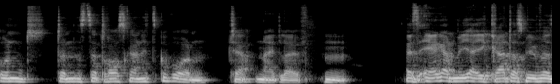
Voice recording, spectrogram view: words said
Und dann ist da draus gar nichts geworden. Tja, Nightlife. Hm. Es ärgert mich eigentlich gerade, dass wir über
